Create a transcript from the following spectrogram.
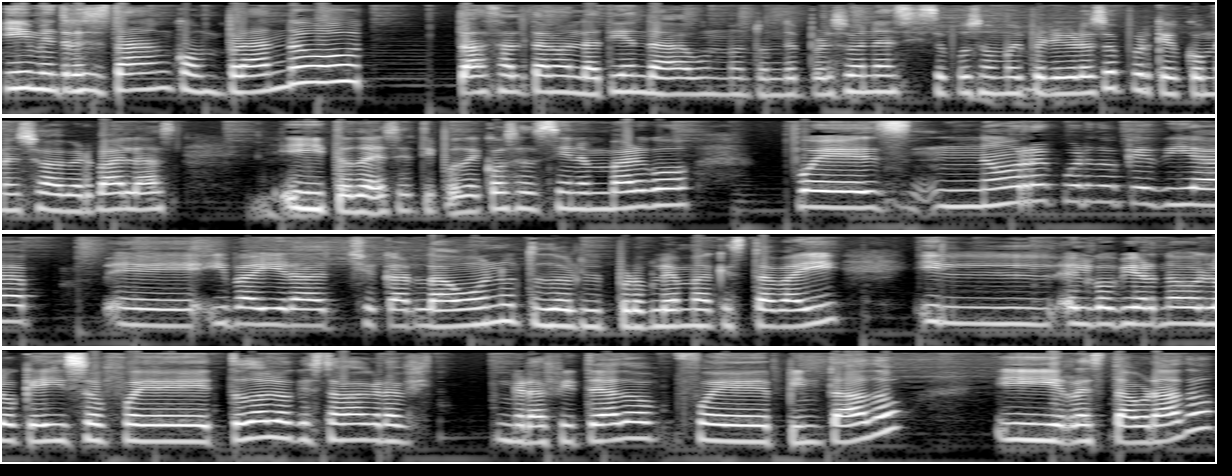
y mientras estaban comprando asaltaron la tienda a un montón de personas y se puso muy peligroso porque comenzó a haber balas y todo ese tipo de cosas. Sin embargo, pues no recuerdo qué día eh, iba a ir a checar la ONU todo el problema que estaba ahí y el, gobierno lo que hizo fue todo lo que estaba grafiteado fue pintado y restaurado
